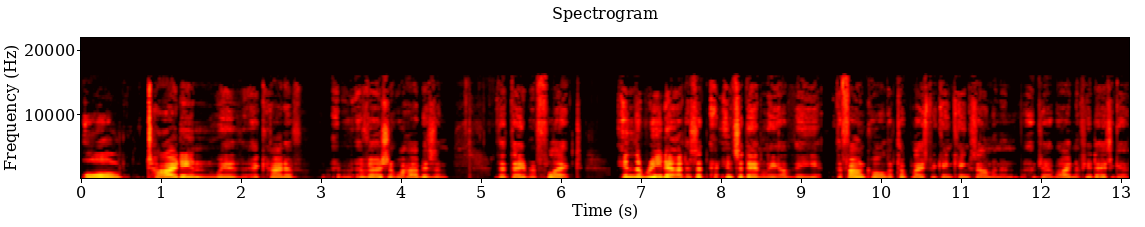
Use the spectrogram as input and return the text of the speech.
all tied in with a kind of a version of Wahhabism that they reflect. In the readout, is it incidentally of the the phone call that took place between King Salman and Joe Biden a few days ago,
